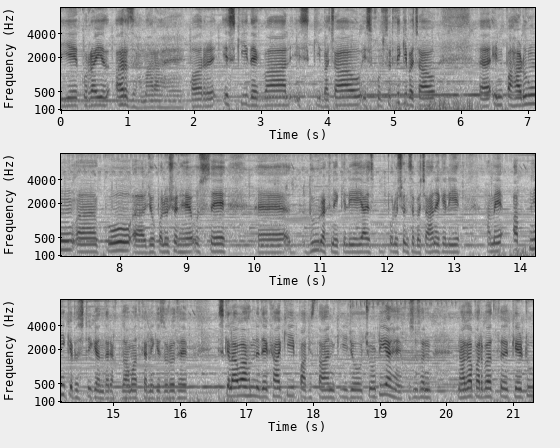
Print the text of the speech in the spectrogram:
ये कुर्राई अर्ज़ हमारा है और इसकी देखभाल, इसकी बचाव, इस खूबसूरती की बचाव इन पहाड़ों को जो पोल्यूशन है उससे दूर रखने के लिए या इस पोल्यूशन से बचाने के लिए हमें अपनी कैपेसिटी के अंदर इकदाम करने की ज़रूरत है। इसके अलावा हमने देखा कि पाकिस्तान की जो चोटियाँ हैं खसूस नागा पर्वत के टू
